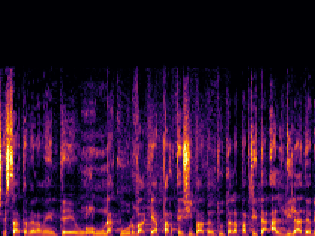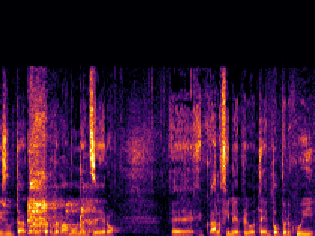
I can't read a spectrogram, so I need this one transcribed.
c'è stata veramente un, una curva che ha partecipato in tutta la partita al di là del risultato, noi perdevamo 1-0 eh, alla fine del primo tempo per cui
